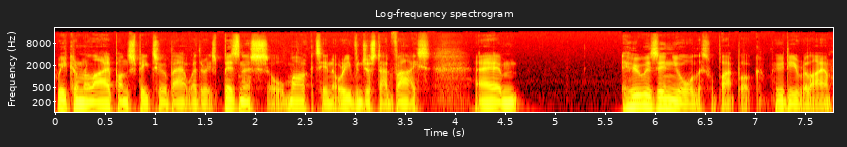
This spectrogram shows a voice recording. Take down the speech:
we can rely upon to speak to about whether it's business or marketing or even just advice. Um, who is in your little black book? Who do you rely on?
